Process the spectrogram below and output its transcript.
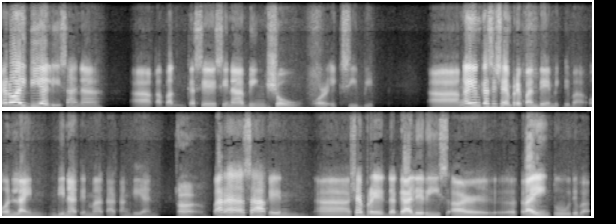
Pero ideally sana ah, kapag kasi sinabing show or exhibit. Ah, ngayon kasi syempre pandemic, 'di ba? Online, hindi natin matatanggihan. Oo. Para sa akin, ah syempre the galleries are uh, trying to, 'di ba,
